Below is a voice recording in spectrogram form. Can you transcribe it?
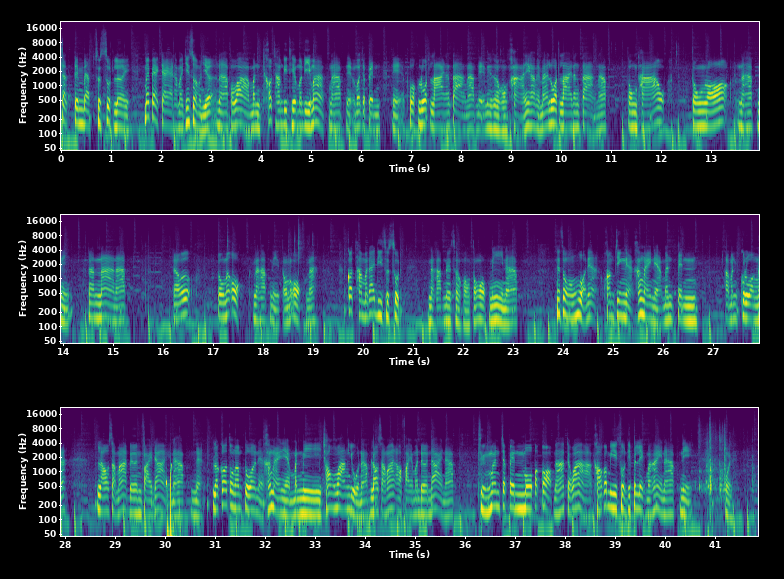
จัดเต็มแบบสุดๆเลย ไม่แปลกใจอะทำไมชิ้นส่วนมันเยอะนะครับเพราะว่ามันเขาทำดีเทลมาดีมากนะครับเนี่ยไม่ว่าจะเป็นเนี่ยพวกลวดลายต่างๆนะครับเนี่ยในส่วนของขานี่ครับเห็นไหมลวดลายต่างๆนะครับ ตรงเท้า ตรงล้อนะครับนี่ด้านหน้านะครับ แล้วตรงหน้าอกนะครับนี่ตรงหน้าอกนะก็ทำมาได้ดีสุดๆนะครับในส่วนของตรงอกนี่นะครับ ในส่วนของหัวเนี่ยความจริงเนี่ยข้างในเนี่ยมันเป็นอะมันกลวงนะเราสามารถเดินไฟได้นะครับเนี่ยแล้วก็ตรงลำตัวเนี่ยข้างในเนี่ยมันมีช่องว่างอยู่นะครับ เราสามารถเอาไฟมาเดินได้นะครับ ถึงมันจะเป็นโมประกอบนะ แต่ว่าเขาก็มีส่วนที่เป็นเหล็กมาให้นะครับ นี่โอ้ย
